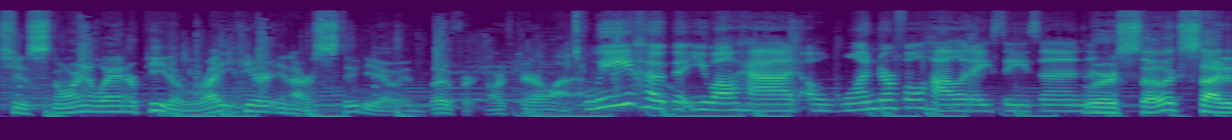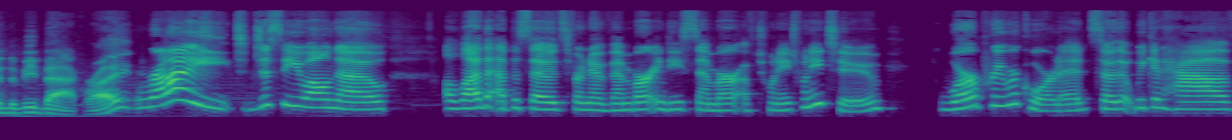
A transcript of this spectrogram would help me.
She is snoring away in her pita right here in our studio in Beaufort, North Carolina. We hope that you all had a wonderful holiday season. We're so excited to be back, right? right. Just so you all know, a lot of the episodes for November and December of 2022 were pre recorded so that we could have,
